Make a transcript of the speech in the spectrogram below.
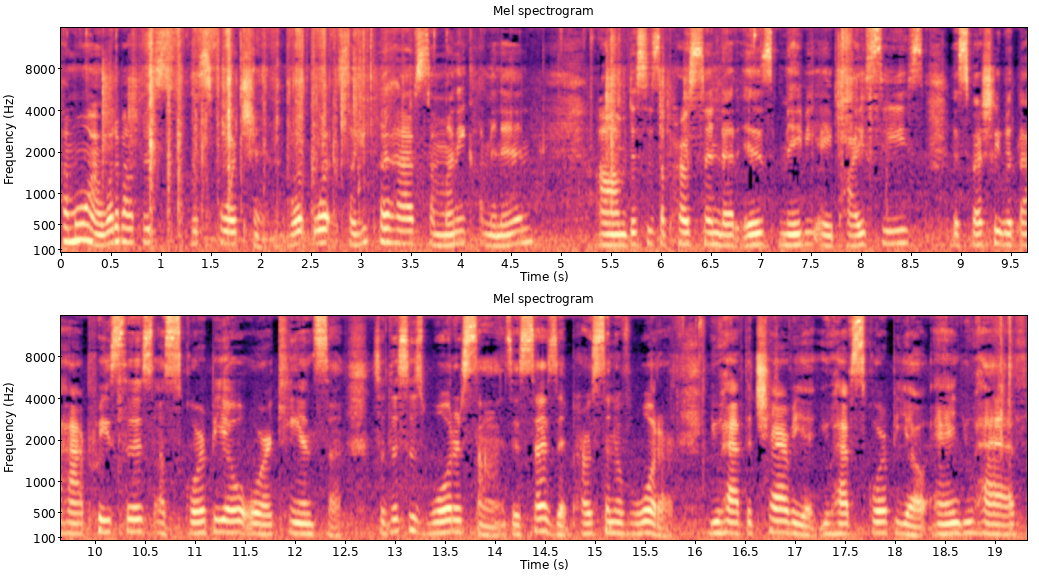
Come on. What about this this fortune? What what so you could have some money coming in. Um, this is a person that is maybe a Pisces, especially with the High Priestess, a Scorpio, or a Cancer. So this is water signs. It says it, person of water. You have the Chariot, you have Scorpio, and you have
